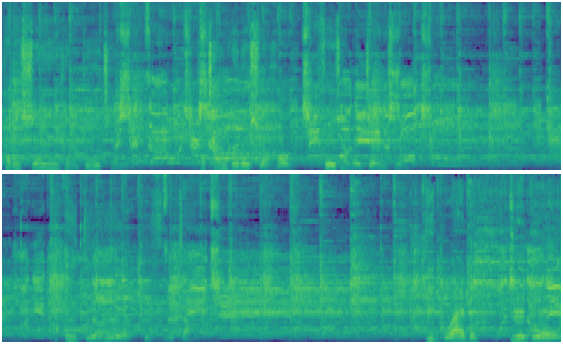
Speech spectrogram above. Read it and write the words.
他的声音很低沉，他唱歌的时候非常的镇静，他一点也不浮躁。低谷爱的。乐队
